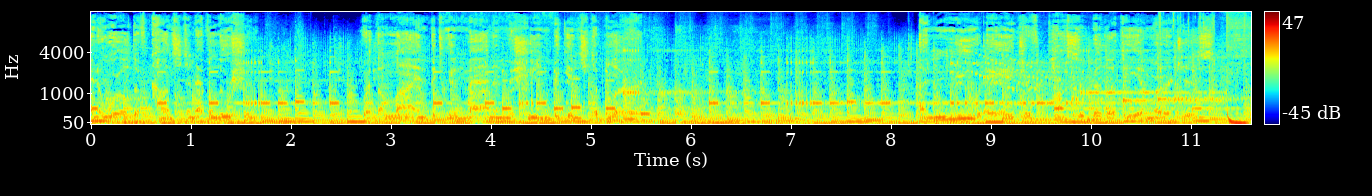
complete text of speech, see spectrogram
in a world of constant evolution, where the line between man and machine begins to blur. A new age of possibility emerges.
